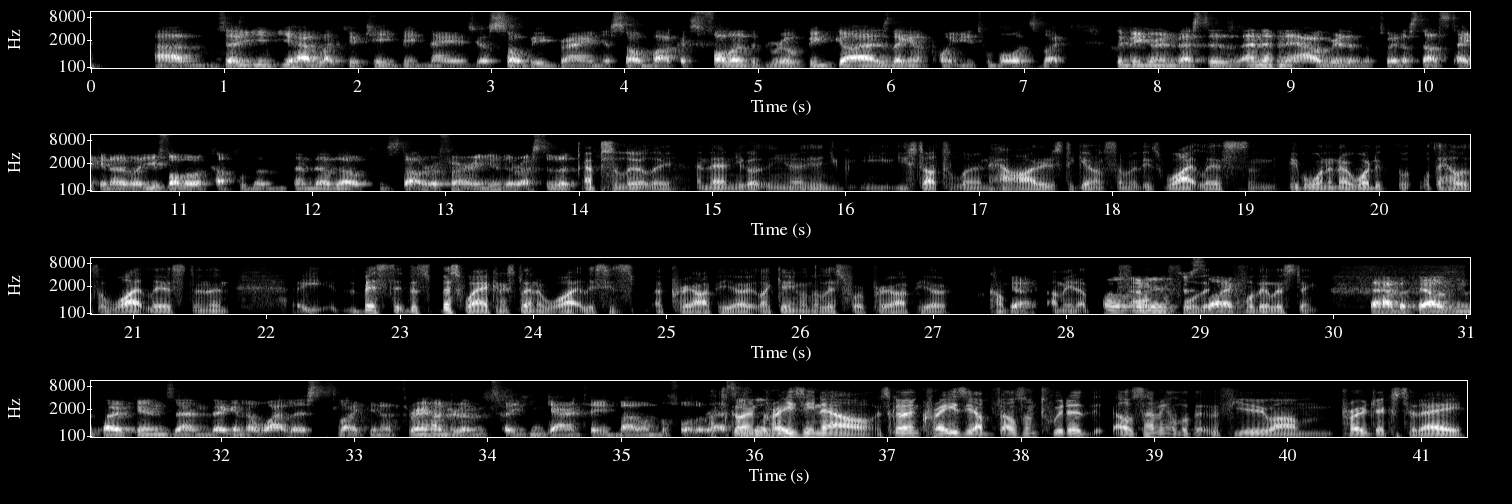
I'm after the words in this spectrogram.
Um, so you, you have like your key big names, your Sol Big Brain, your Sol Buckets. Follow the real big guys. They're going to point you towards like the bigger investors, and then the algorithm of Twitter starts taking over. You follow a couple of them, and they'll, they'll start referring you the rest of it. Absolutely, and then you got you know then you you start to learn how hard it is to get on some of these white lists, and people want to know what is the, what the hell is a whitelist, and then uh, the best the best way I can explain a whitelist is a pre-IPO, like getting on the list for a pre-IPO company. Yeah. I mean, before, I mean, it's just like before they're listing. They have a thousand tokens and they're going to whitelist like you know 300 of them, so you can guarantee buy one before the rest. It's going crazy now. It's going crazy. I was on Twitter. I was having a look at a few um, projects today,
